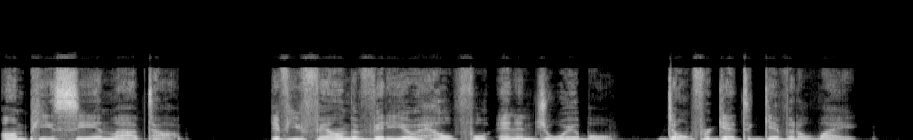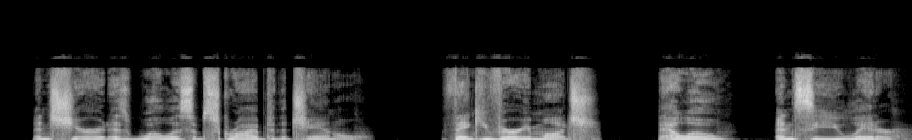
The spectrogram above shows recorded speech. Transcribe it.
on PC and laptop. If you found the video helpful and enjoyable, don't forget to give it a like and share it as well as subscribe to the channel. Thank you very much. Hello, and see you later.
